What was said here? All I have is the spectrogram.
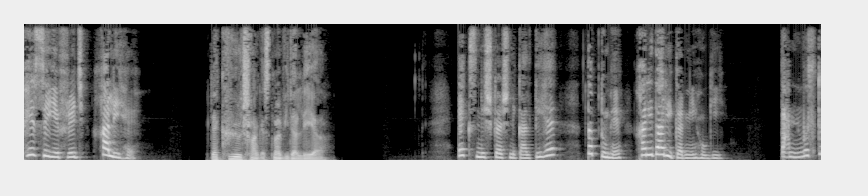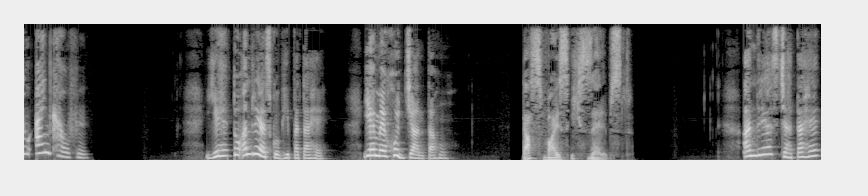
फिर से ये फ्रिज खाली है Der Kühlschrank ist mal wieder leer. X निष्कर्ष निकालती है तब तुम्हें खरीदारी करनी होगी Dann musst du einkaufen. यह तो अंद्रयास को भी पता है यह मैं खुद जानता हूँ Das weiß ich selbst. अंद्रयास चाहता है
